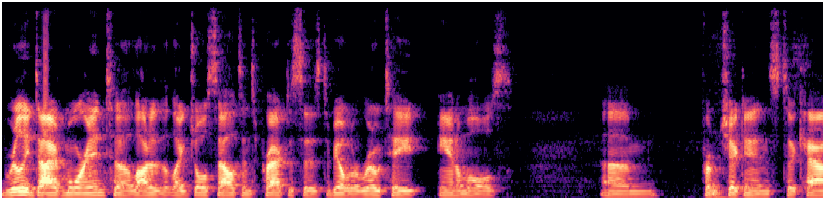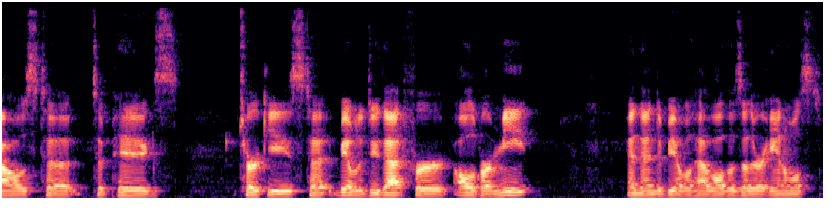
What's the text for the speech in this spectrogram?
really dive more into a lot of the, like Joel Salatin's practices to be able to rotate animals um, from chickens to cows to, to pigs, turkeys, to be able to do that for all of our meat, and then to be able to have all those other animals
